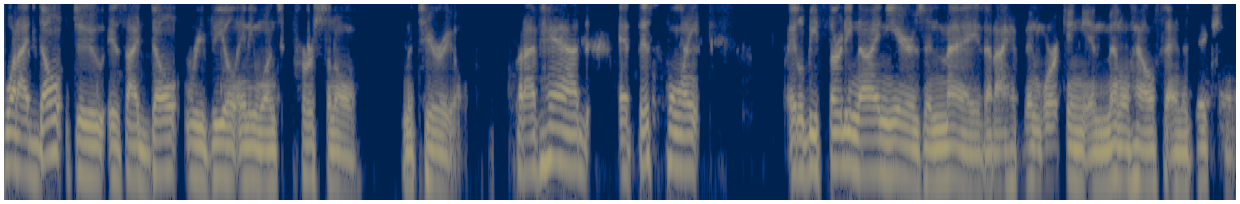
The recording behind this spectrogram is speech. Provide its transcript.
what I don't do is I don't reveal anyone's personal material. But I've had at this point, it'll be 39 years in May that I have been working in mental health and addiction.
